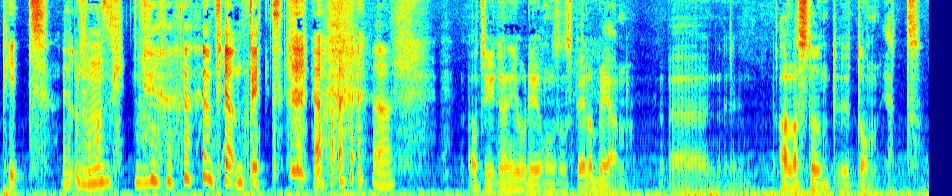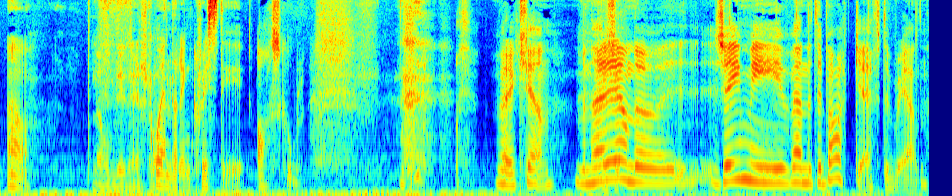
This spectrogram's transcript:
pit eller vad man Mm. ska Björnpitt. ja. Ja. Och tydligen gjorde ju hon som spelar björn eh, alla stunt utom ett. ja. När hon blir nedslagen. Gwendolyn Christie, ascool. Verkligen. Men här är ändå Jamie vänder tillbaka efter Brian.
